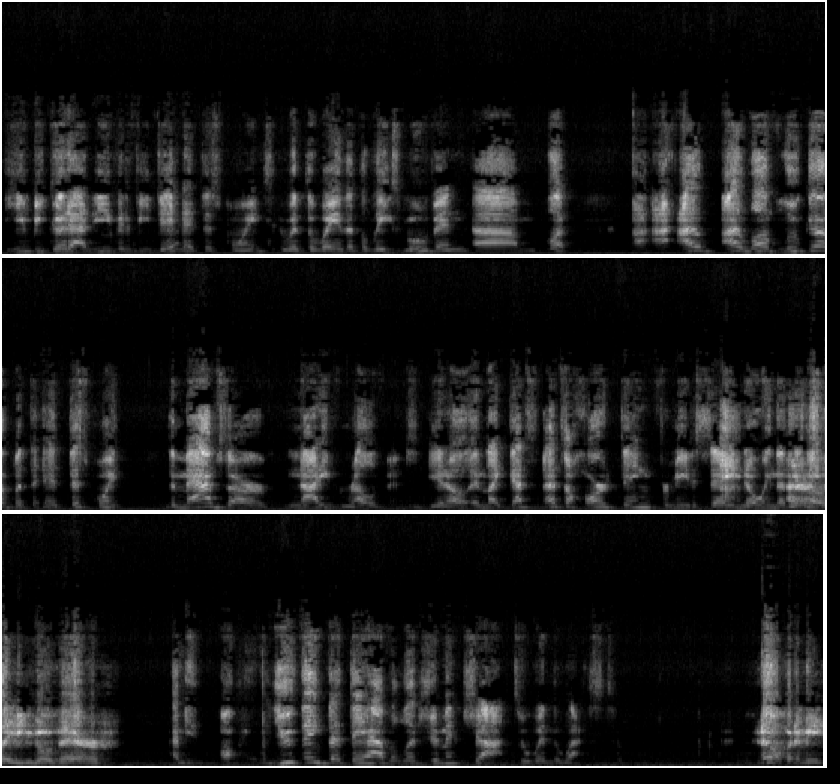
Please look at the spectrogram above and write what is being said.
he'd be good at it even if he did at this point with the way that the league's moving. Um, look, I, I, I love Luka, but the, at this point, the Mavs are not even relevant, you know, and like that's that's a hard thing for me to say, knowing that I don't know that you can go there. I mean, uh, you think that they have a legitimate shot to win the West? No, but I mean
